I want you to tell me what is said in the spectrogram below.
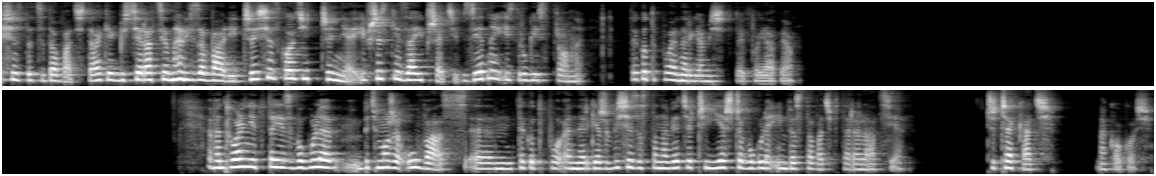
się zdecydować, tak? Jakbyście racjonalizowali, czy się zgodzić, czy nie. I wszystkie za i przeciw, z jednej i z drugiej strony. Tego typu energia mi się tutaj pojawia. Ewentualnie tutaj jest w ogóle być może u Was em, tego typu energia, że Wy się zastanawiacie, czy jeszcze w ogóle inwestować w te relacje, czy czekać na kogoś.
